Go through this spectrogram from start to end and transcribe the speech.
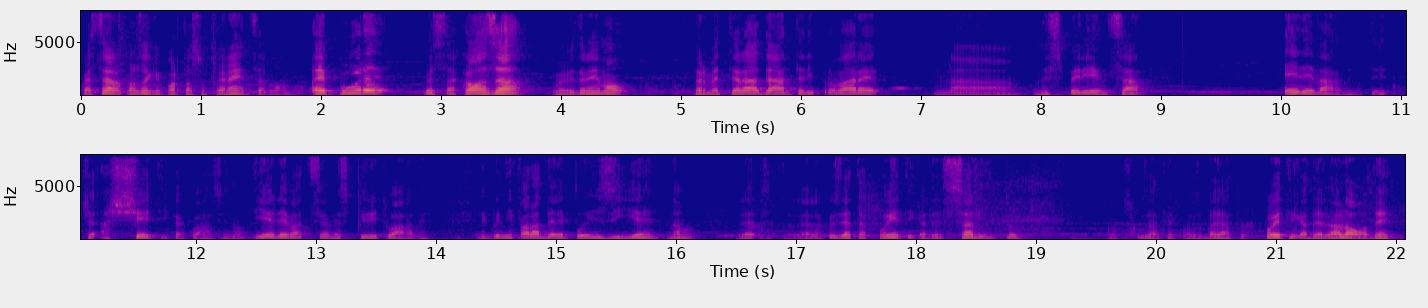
Questa è una cosa che porta sofferenza all'uomo. Eppure questa cosa, come vedremo, permetterà a Dante di provare una- un'esperienza elevante, cioè ascetica quasi, no? di elevazione spirituale. E quindi farà delle poesie, no? La, la cosiddetta poetica del saluto, no scusate ho sbagliato, poetica della lode,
